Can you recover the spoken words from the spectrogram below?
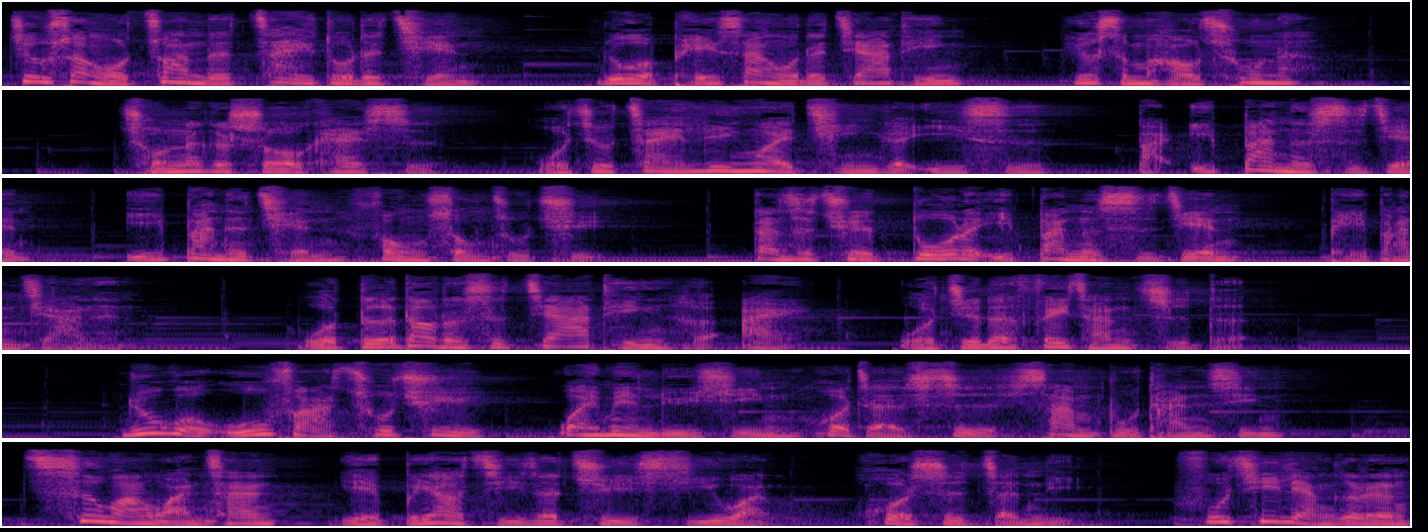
就算我赚了再多的钱，如果赔上我的家庭，有什么好处呢？从那个时候开始，我就再另外请一个医师，把一半的时间、一半的钱奉送出去，但是却多了一半的时间陪伴家人。我得到的是家庭和爱，我觉得非常值得。如果无法出去外面旅行，或者是散步谈心，吃完晚餐也不要急着去洗碗或是整理。夫妻两个人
